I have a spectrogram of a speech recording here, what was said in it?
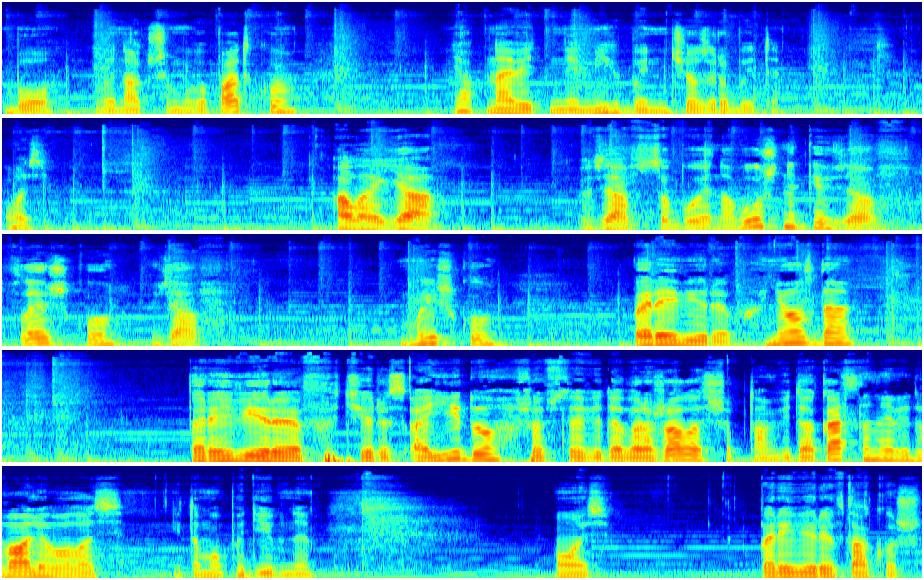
бо в інакшому випадку я б навіть не міг би нічого зробити. Ось. Але я взяв з собою навушники, взяв флешку, взяв мишку, перевірив гнізда, перевірив через AIDу, щоб все відображалось, щоб там відеокарта не відвалювалась і тому подібне. Ось. Перевірив також,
